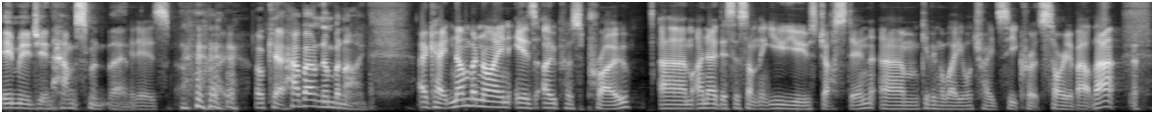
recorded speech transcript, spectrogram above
image enhancement then. It is. right. Okay. How about number nine? Okay. Number nine is Opus Pro. Um, I know this is something you use, Justin, um, giving away your trade secrets. Sorry about that.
